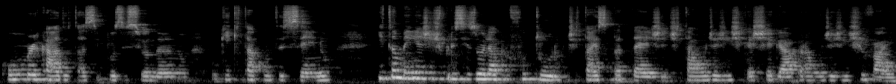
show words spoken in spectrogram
como o mercado está se posicionando, o que está acontecendo. E também a gente precisa olhar para o futuro, de estar estratégia, de estar onde a gente quer chegar, para onde a gente vai.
